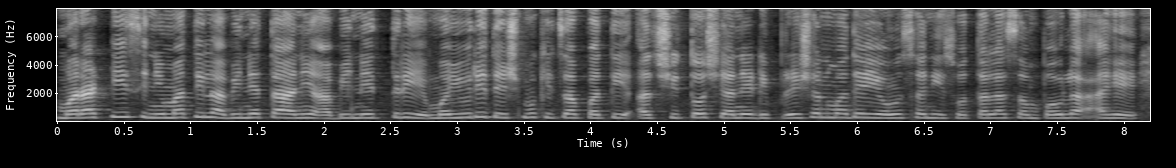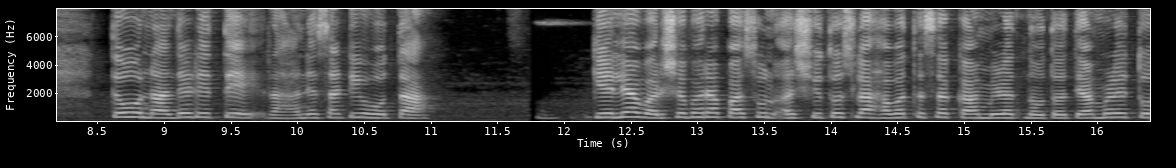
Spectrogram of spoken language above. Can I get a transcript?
मराठी सिनेमातील अभिनेता आणि अभिनेत्री मयुरी देशमुख हिचा पती आशुतोष याने डिप्रेशनमध्ये येऊन सनी स्वतःला संपवलं आहे. तो नांदेड येथे राहण्यासाठी होता. गेल्या वर्षभरापासून आशुतोषला हवं तसं काम मिळत नव्हतं. त्यामुळे तो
